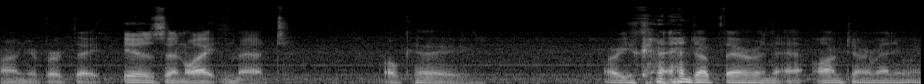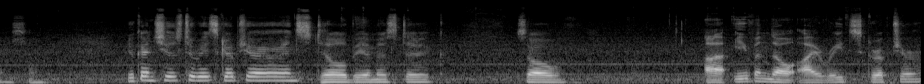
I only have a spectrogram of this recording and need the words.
on your birthday is enlightenment. Okay. Are you going to end up there in the eh, long term anyway? So you can choose to read scripture and still be a mystic. So uh, even though I read scripture,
